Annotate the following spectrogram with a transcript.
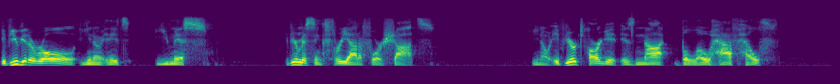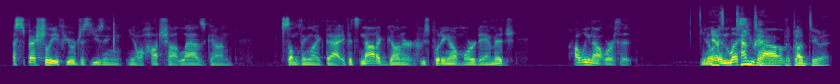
if you get a roll, you know, and it's you miss if you're missing three out of four shots, you know, if your target is not below half health, especially if you're just using, you know, a hot shot las gun, something like that. If it's not a gunner who's putting out more damage, probably not worth it. You know, yeah, it's unless tempting, you have but don't do it.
